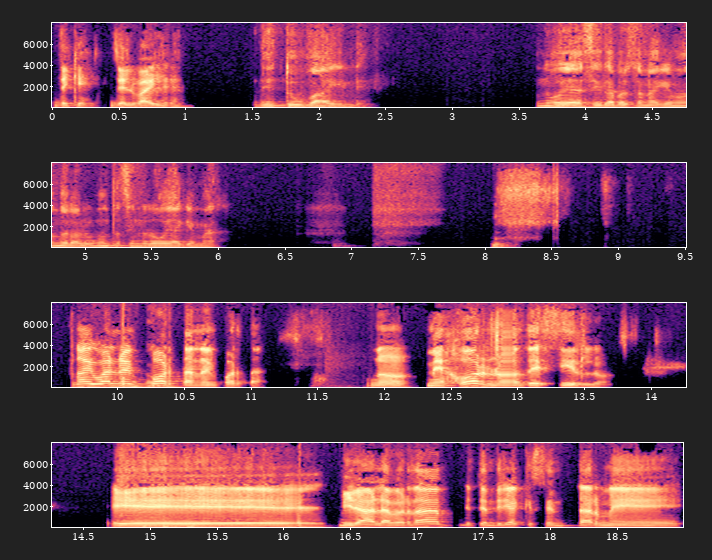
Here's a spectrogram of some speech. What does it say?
¿De qué? Del baile. de tu baile. No voy a decir la persona que mandó la pregunta, si no lo voy a quemar. No, igual no importa, no importa. No, mejor no decirlo. Eh, mira, la verdad, tendría que sentarme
